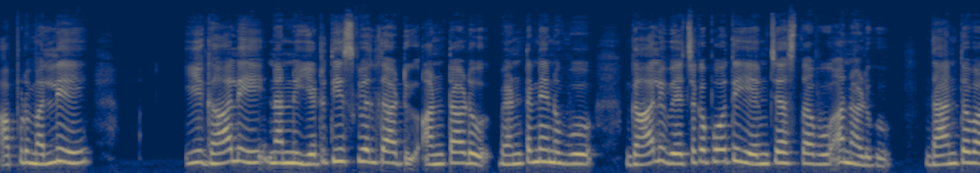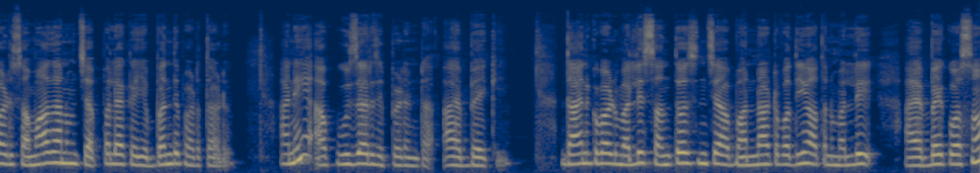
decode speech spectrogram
అప్పుడు మళ్ళీ ఈ గాలి నన్ను ఎటు తీసుకువెళ్తా అటు అంటాడు. వెంటనే నువ్వు గాలి వేచకపోతే ఏం చేస్తావు? అని అడుగు. దాంతో వాడు సమాధానం చెప్పలేక ఇబ్బంది పడతాడు అని ఆ పూజారి చెప్పాడంట ఆ అబ్బాయికి. దానికి వాడు మళ్ళీ సంతోషించి ఆ మన్నాటి ఉదయం అతను మళ్ళీ ఆ అబ్బాయి కోసం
